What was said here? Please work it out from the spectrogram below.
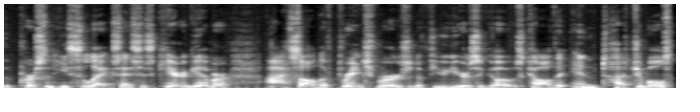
the person he selects as his caregiver. I saw the French version a few years ago. It was called The Intouchables.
